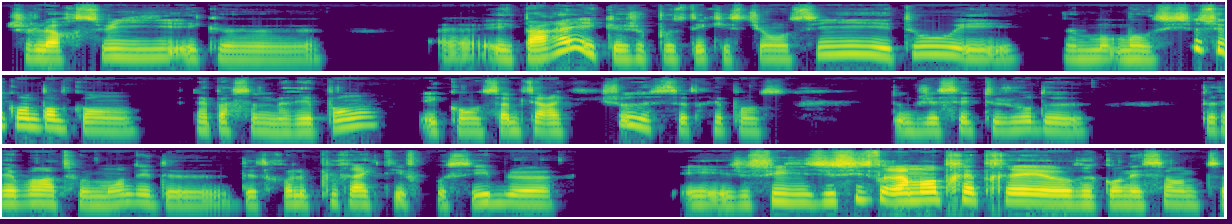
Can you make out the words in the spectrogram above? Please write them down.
je leur suis et que euh, et pareil que je pose des questions aussi et tout et moi aussi je suis contente quand la personne me répond et quand ça me sert à quelque chose cette réponse. Donc j'essaie toujours de, de répondre à tout le monde et d'être le plus réactif possible et je suis je suis vraiment très très reconnaissante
